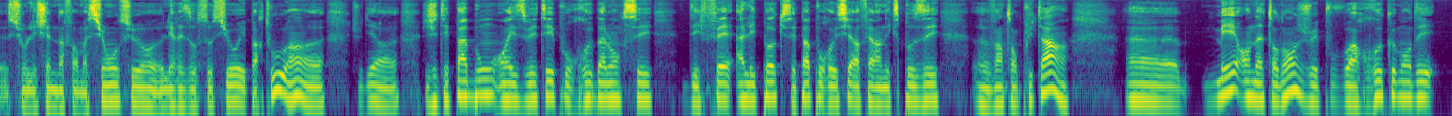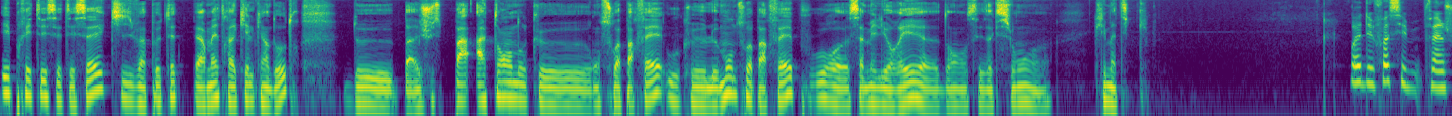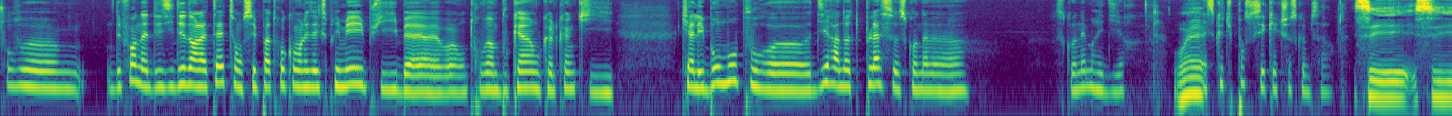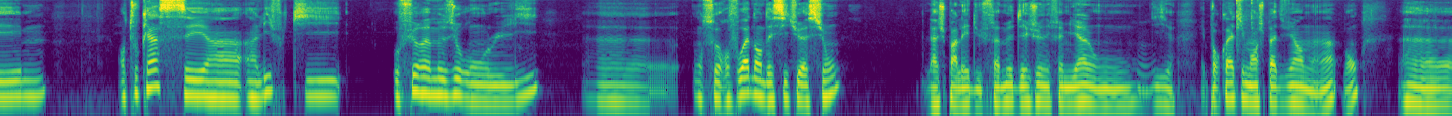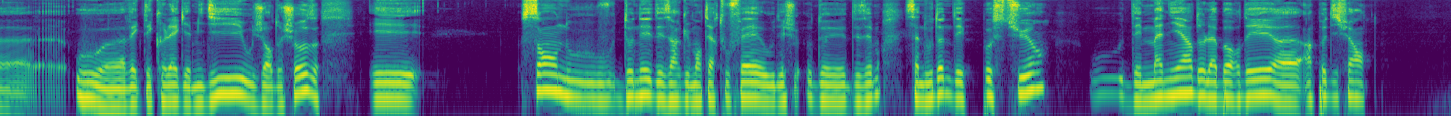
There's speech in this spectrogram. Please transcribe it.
sur les chaînes d'information, sur les réseaux sociaux et partout. hein. Je veux dire, j'étais pas bon en SVT pour rebalancer des faits à l'époque. C'est pas pour réussir à faire un exposé euh, 20 ans plus tard. Euh, mais en attendant, je vais pouvoir recommander et prêter cet essai qui va peut-être permettre à quelqu'un d'autre de bah, juste pas attendre que on soit parfait ou que le monde soit parfait pour euh, s'améliorer euh, dans ses actions climatiques. Ouais, des fois, c'est. Enfin, je trouve. euh, Des fois, on a des idées dans la tête, on sait pas trop comment les exprimer, et puis ben, on trouve un bouquin ou quelqu'un qui, qui a les bons mots pour dire à notre place ce qu'on a. Ce qu'on aimerait dire. Ouais, Est-ce que tu penses que c'est quelque chose comme ça c'est c'est en tout cas c'est un, un livre qui au fur et à mesure où on lit euh, on se revoit dans des situations. Là je parlais du fameux déjeuner familial où on dit et pourquoi tu manges pas de viande? Hein bon Euh, ou euh, avec des collègues à midi ou ce genre de choses. Et sans nous donner des argumentaires tout faits ou des, des éléments, ça nous donne des postures ou des manières de l'aborder euh, un peu différentes.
